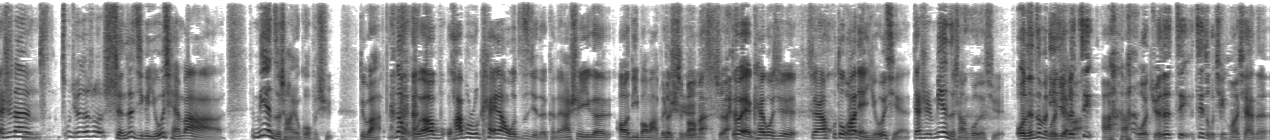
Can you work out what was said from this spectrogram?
但是呢嗯，总觉得说省这几个油钱吧，面子上又过不去，对吧？那我要我还不如开一辆我自己的，可能还是一个奥迪、宝马、奔驰、宝马是吧？对，开过去虽然多花点油钱，但是面子上过得去，我能这么理解吗？我觉得这 啊，我觉得这这种情况下呢，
